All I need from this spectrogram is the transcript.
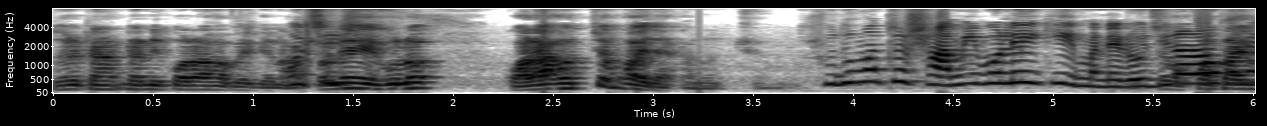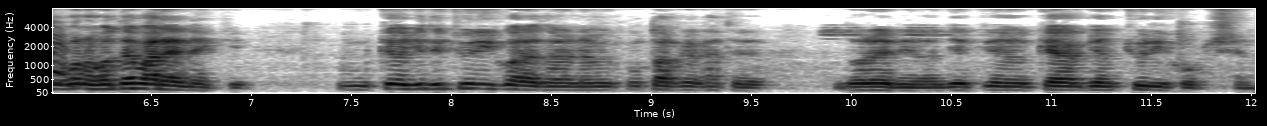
ধরে টানাটানি করা হবে কেন? আসলে এগুলো করা হচ্ছে ভয় দেখানোর জন্য। শুধুমাত্র স্বামী বলেই কি মানে রোজিনার কথা ওখানে হতে পারে নাকি? কেউ যদি চুরি করে ধরেন আমি তর্কের খাতে ধরে নিলাম যে কেউ- একজন চুরি করছেন।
